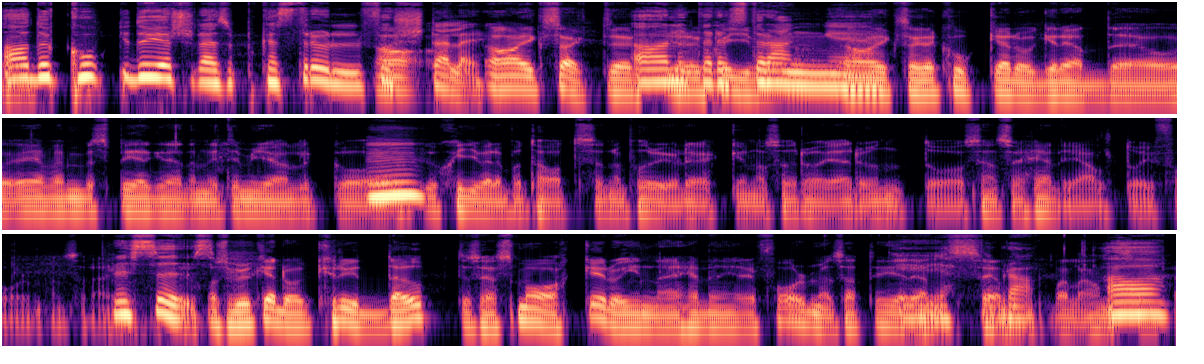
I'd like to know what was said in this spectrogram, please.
Ja, du, kok, du gör sådär så på kastrull först ja, eller? Ja, exakt. Jag- Ja, lite skivar- restaurang- Ja, exakt. Jag kokar då grädde och även spred grädde med lite mjölk och Mm. skivade potatisen och purjolöken och så rör jag runt och sen så häller jag allt då i formen. Sådär. Precis. Och så brukar jag då krydda upp det så jag smakar då innan jag häller ner i formen så att det är, Det är rätt saltbalans Ja. och.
